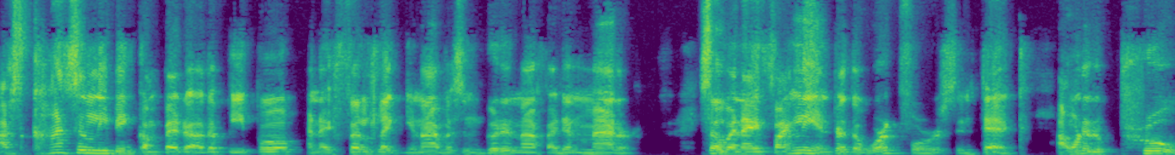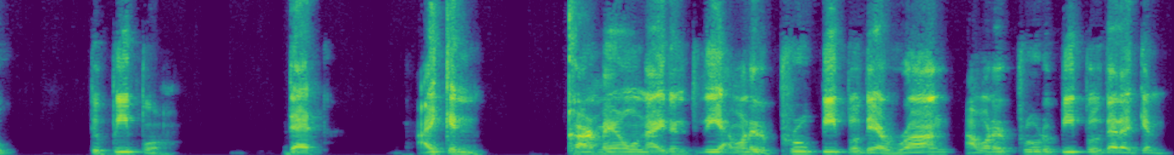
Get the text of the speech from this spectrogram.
I was constantly being compared to other people. And I felt like, you know, I wasn't good enough. I didn't matter. So when I finally entered the workforce in tech, I wanted to prove to people that I can carve my own identity. I wanted to prove people they're wrong. I wanted to prove to people that I can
